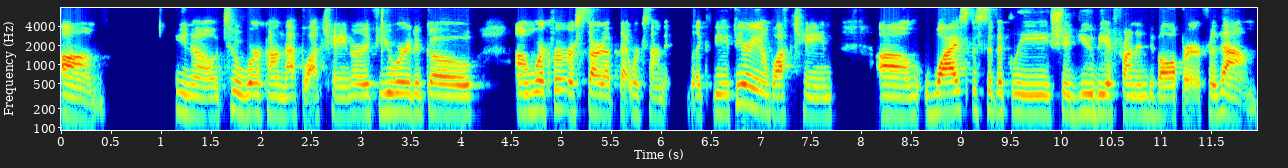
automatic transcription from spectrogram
um, you know, to work on that blockchain. Or if you were to go um, work for a startup that works on like the Ethereum blockchain, um, why specifically should you be a front end developer for them?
